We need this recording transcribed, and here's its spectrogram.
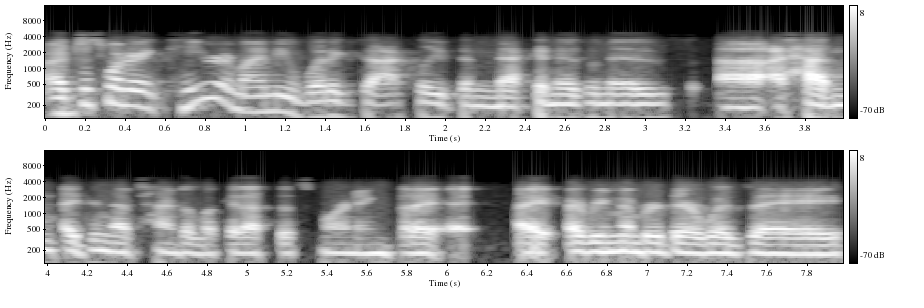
I'm just wondering, can you remind me what exactly the mechanism is? Uh, I didn't have time to look it up this morning, but I remember there was a,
